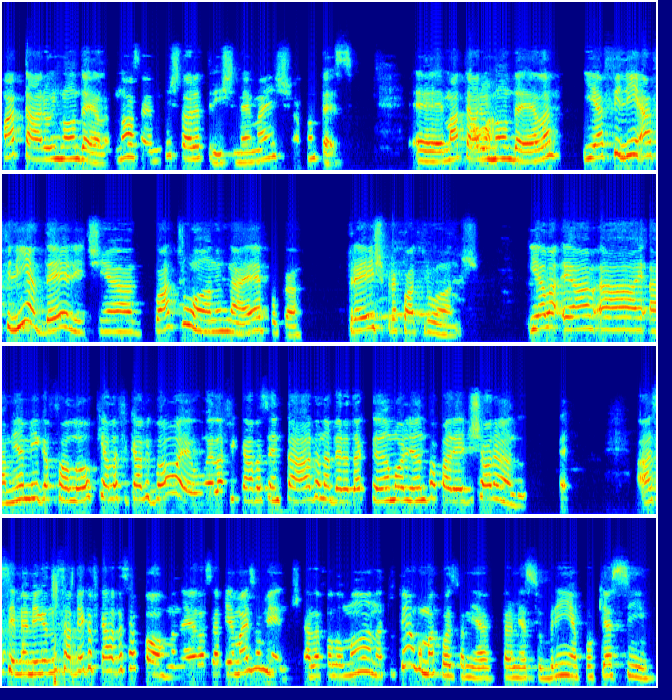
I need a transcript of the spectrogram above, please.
mataram o irmão dela. Nossa, é muita história triste, né? Mas acontece. É, mataram Olá. o irmão dela E a filhinha, a filhinha dele tinha quatro anos na época, três para quatro anos. E ela, a, a, a, minha amiga falou que ela ficava igual eu. Ela ficava sentada na beira da cama, olhando para a parede, chorando. Assim, minha amiga não sabia que eu ficava dessa forma, né? Ela sabia mais ou menos. Ela falou, mana, tu tem alguma coisa para minha, minha sobrinha? Porque assim,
